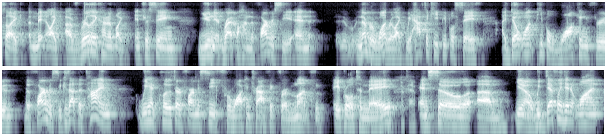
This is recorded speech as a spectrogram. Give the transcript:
so like, like a really kind of like interesting unit right behind the pharmacy. And number one, we're like, we have to keep people safe. I don't want people walking through the pharmacy because at the time we had closed our pharmacy for walking traffic for a month, from April to May. Okay. And so, um, you know, we definitely didn't want,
